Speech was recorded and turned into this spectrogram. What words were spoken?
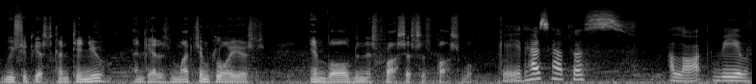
we should just continue and get as much employers involved in this process as possible. Okay, it has helped us a lot. We have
